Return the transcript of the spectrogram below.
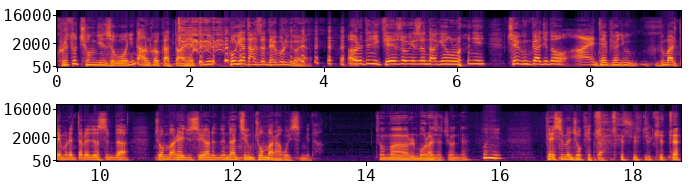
그래도 정진석 의원이 나을 것 같다 했더니 거기가 당선돼버린 거야. 아, 그랬더니 계속해서 나경원 의원이 최근까지도 아, 대표님 그 말 때문에 떨어졌습니다. 좋은 말 해주세요 하는데 난 지금 좋은 말 하고 있습니다. 좋은 말을 뭘 하셨죠, 근데? 아니, 됐으면 좋겠다. 됐으면 좋겠다.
